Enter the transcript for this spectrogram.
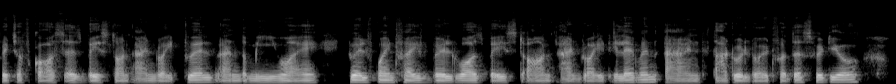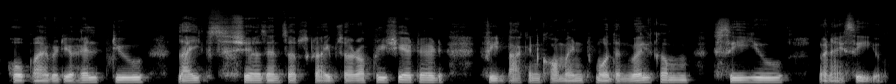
which of course is based on Android 12 and the MIUI 12.5 build was based on Android 11 and that will do it for this video. Hope my video helped you. Likes, shares and subscribes are appreciated. Feedback and comment more than welcome. See you when I see you.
